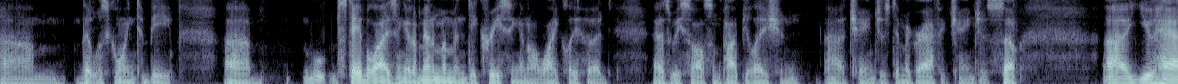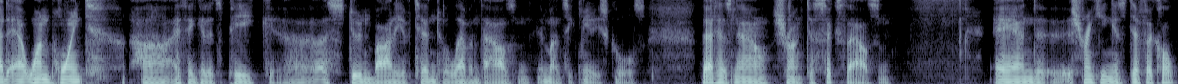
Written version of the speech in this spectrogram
um, that was going to be uh, stabilizing at a minimum and decreasing in all likelihood as we saw some population uh, changes, demographic changes. So uh, you had at one point, uh, I think at its peak, uh, a student body of 10 to 11,000 in Muncie Community Schools. That has now shrunk to 6,000. And uh, shrinking is difficult.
